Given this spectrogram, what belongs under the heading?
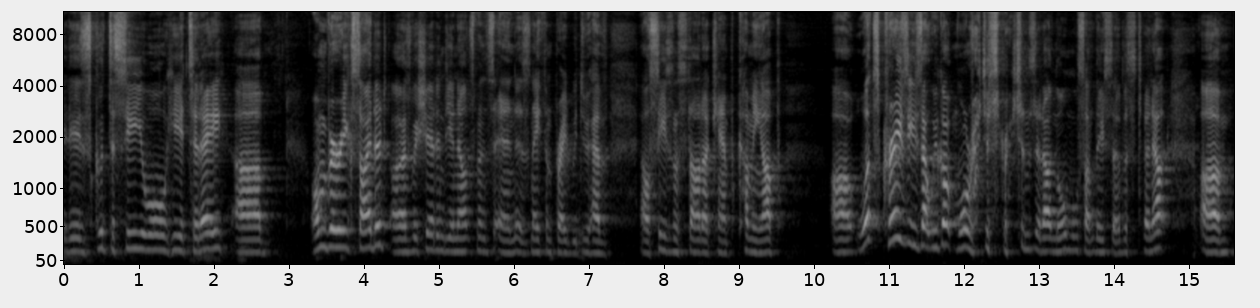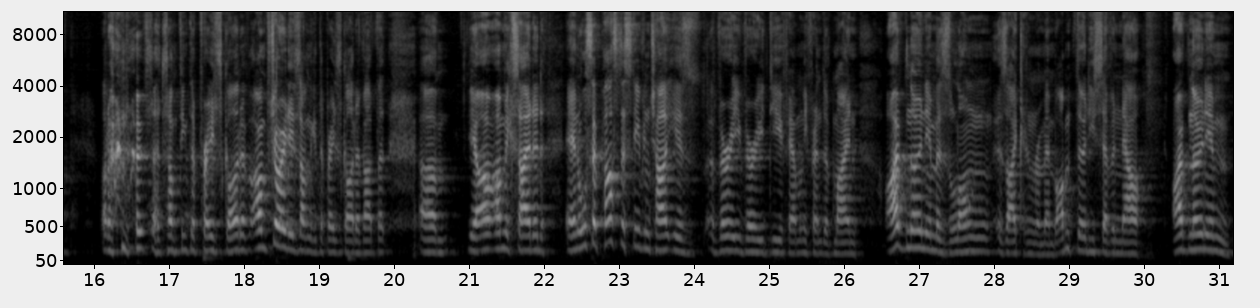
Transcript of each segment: It is good to see you all here today. Uh, I'm very excited, uh, as we shared in the announcements, and as Nathan prayed, we do have our season starter camp coming up. Uh, what's crazy is that we've got more registrations than our normal Sunday service turnout. Um, I don't know if that's something to praise God about. I'm sure it is something to praise God about, but um, yeah, I'm excited. And also, Pastor Stephen Char is a very, very dear family friend of mine. I've known him as long as I can remember. I'm 37 now. I've known him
